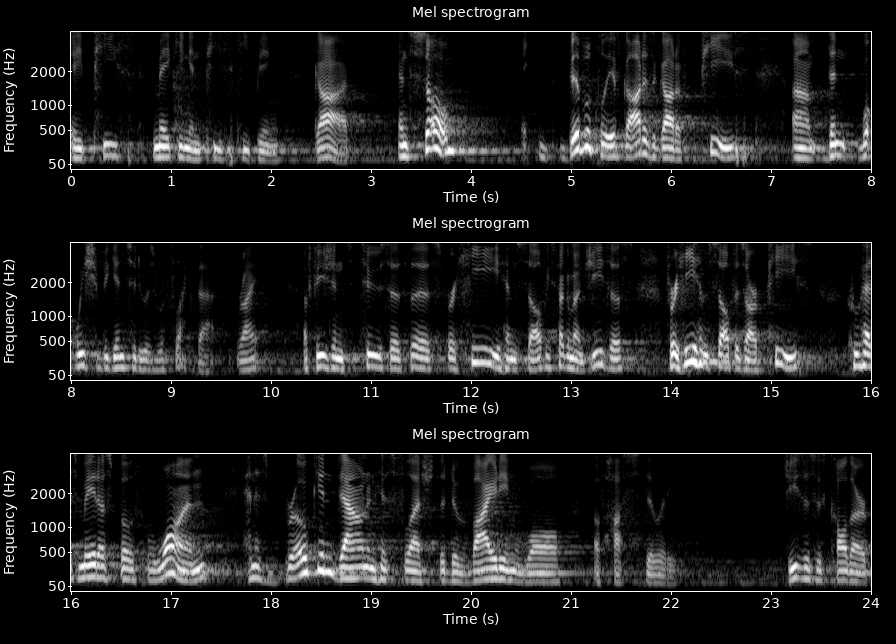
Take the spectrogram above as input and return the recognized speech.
a peacemaking and peacekeeping God. And so, biblically, if God is a God of peace, um, then what we should begin to do is reflect that, right? Ephesians 2 says this For he himself, he's talking about Jesus, for he himself is our peace, who has made us both one and has broken down in his flesh the dividing wall of hostility. Jesus is called our,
